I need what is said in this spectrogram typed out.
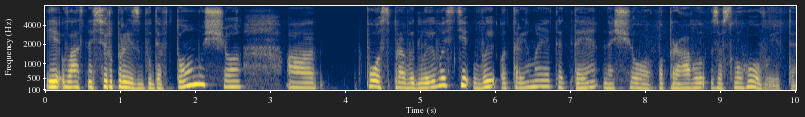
І, власне, сюрприз буде в тому, що по справедливості ви отримаєте те, на що по праву заслуговуєте.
